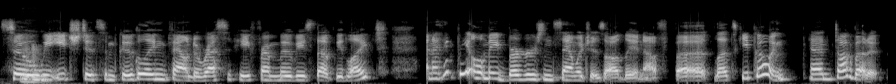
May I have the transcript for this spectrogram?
So mm-hmm. we each did some Googling, found a recipe from movies that we liked, and I think we all made burgers and sandwiches, oddly enough. But let's keep going and talk about it.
